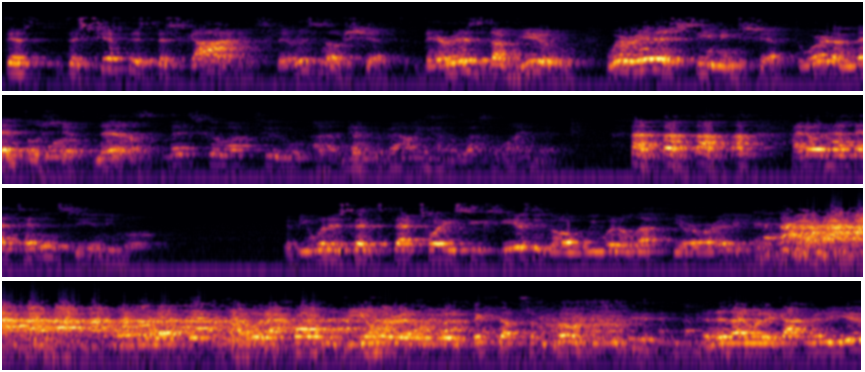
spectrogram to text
there's, the shift is disguised. There is no shift. There is the view. We're in a seeming shift. We're in a mental well, shift now. Let's, let's, go up to uh, Napa Valley and have a glass of wine then. I don't have that tendency anymore. If you would have said that 26 years ago, we would have left here already. I would have called the dealer and we would have picked up some coke. And then I would have gotten rid of you.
